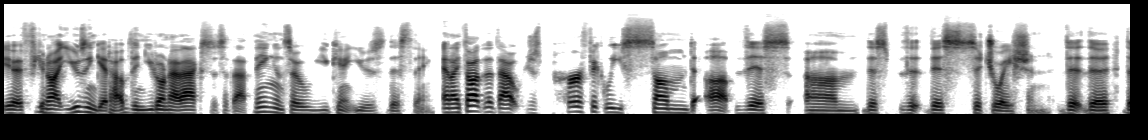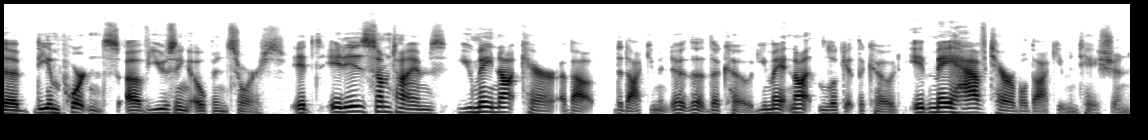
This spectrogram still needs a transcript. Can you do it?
if you're not using GitHub, then you don't have access to that thing, and so you can't use this thing. And I thought that that just perfectly summed up this um, this th- this situation, the the the the importance of using open source. It it is sometimes you may not care about the document uh, the, the code. You may not look at the code. It may have terrible documentation.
